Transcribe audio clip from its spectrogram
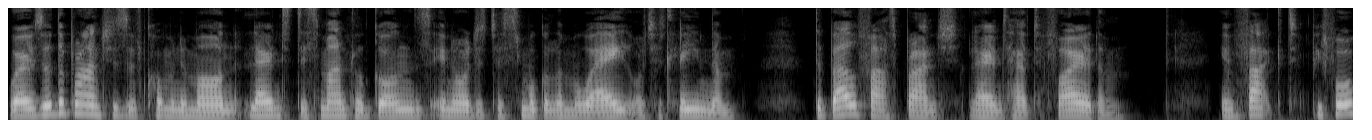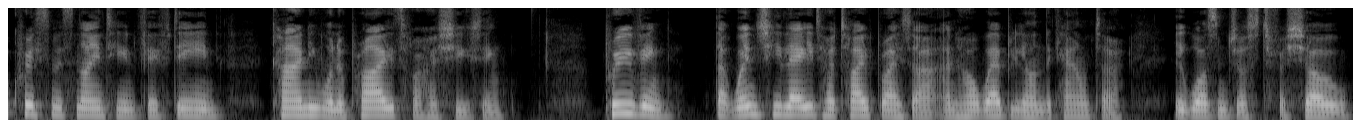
whereas other branches of Cumann learned to dismantle guns in order to smuggle them away or to clean them. The Belfast branch learned how to fire them. In fact, before Christmas 1915, Carney won a prize for her shooting, proving that when she laid her typewriter and her Webley on the counter, it wasn't just for show.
